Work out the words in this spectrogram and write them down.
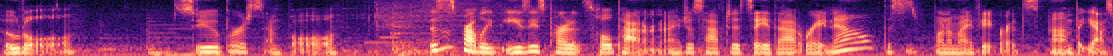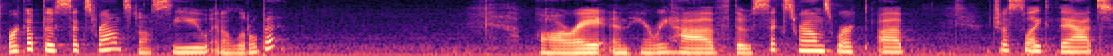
total. Super simple. This is probably the easiest part of this whole pattern. I just have to say that right now. This is one of my favorites. Um, but yes, work up those six rounds and I'll see you in a little bit. All right, and here we have those six rounds worked up just like that.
